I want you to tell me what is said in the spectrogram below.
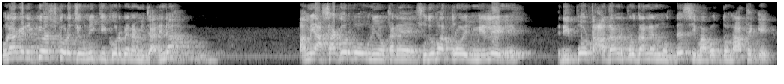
ওনাকে রিকোয়েস্ট করেছি, উনি কি করবেন আমি জানি না। আমি আশা করব উনি ওখানে শুধুমাত্র ওই মেলে রিপোর্ট আদান প্রদানের মধ্যে সীমাবদ্ধ না থেকে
